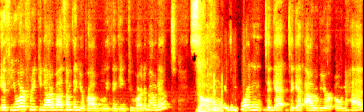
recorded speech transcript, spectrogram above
if you are freaking out about something, you're probably thinking too hard about it. So it's important to get to get out of your own head.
